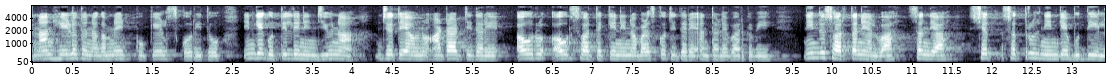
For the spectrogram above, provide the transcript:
ನಾನು ಹೇಳೋದನ್ನು ಗಮನ ಇಟ್ಕೊ, ಕೇಳಿಸ್ಕೋ ರಿತು. ನಿನಗೆ ಗೊತ್ತಿಲ್ಲದೆ ನಿನ್ನ ಜೀವನ ಜೊತೆ ಅವನು ಆಟ ಆಡ್ತಿದ್ದಾರೆ ಅವರು, ಅವ್ರ ಸ್ವಾರ್ಥಕ್ಕೆ ನಿನ್ನ ಬಳಸ್ಕೋತಿದ್ದಾರೆ ಅಂತಾಳೆ ಭಾರ್ಗವಿ. ನಿಂದು ಸ್ವಾರ್ಥನೇ ಅಲ್ವಾ? ಸಂಧ್ಯಾ, ಶತ್, ಶತ್ರು ನಿನಗೆ ಬುದ್ಧಿ ಇಲ್ಲ.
